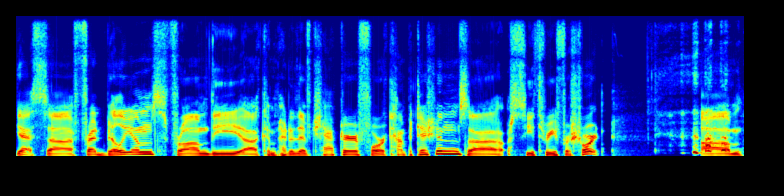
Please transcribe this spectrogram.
yes, uh, Fred Billiams from the uh, competitive chapter for competitions, uh, C3 for short. Um,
